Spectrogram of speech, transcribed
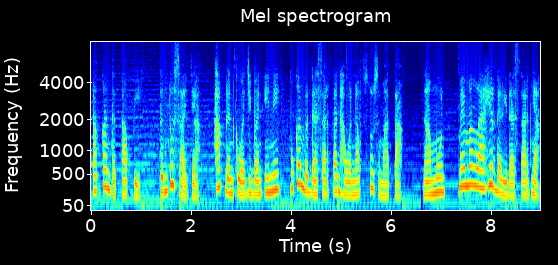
Akan tetapi, tentu saja hak dan kewajiban ini bukan berdasarkan hawa nafsu semata, namun memang lahir dari dasarnya,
